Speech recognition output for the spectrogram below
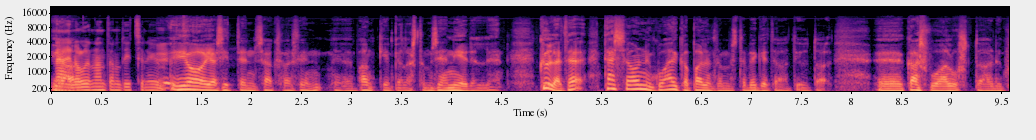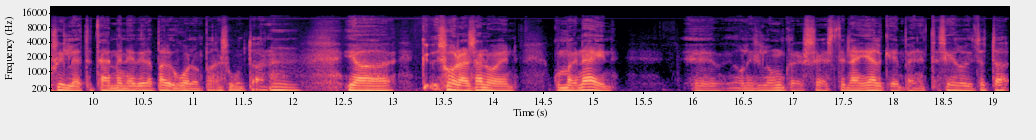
Näin ja, olen antanut itseni ymmärtää. Joo, ja sitten saksalaisen pankkien pelastamiseen ja niin edelleen. Kyllä tä, tässä on niin kuin aika paljon tämmöistä vegetaatiota, kasvualustaa niin kuin sille, että tämä menee vielä paljon huonompaan suuntaan. Mm. Ja suoraan sanoen, kun mä näin olin silloin Unkarissa ja sitten näin jälkeenpäin, että siellä oli tota,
